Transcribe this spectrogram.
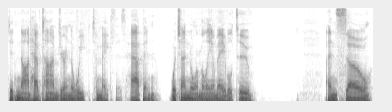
did not have time during the week to make this happen, which I normally am able to. And so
